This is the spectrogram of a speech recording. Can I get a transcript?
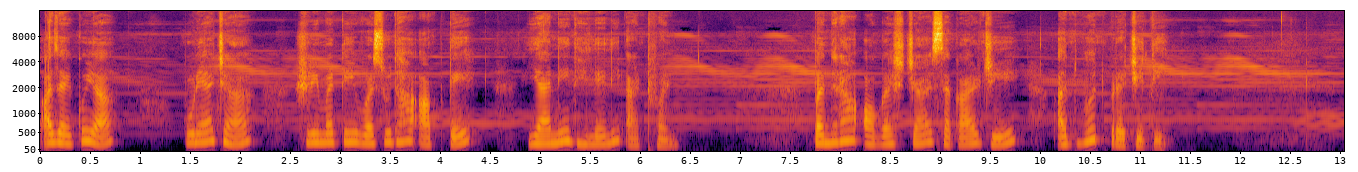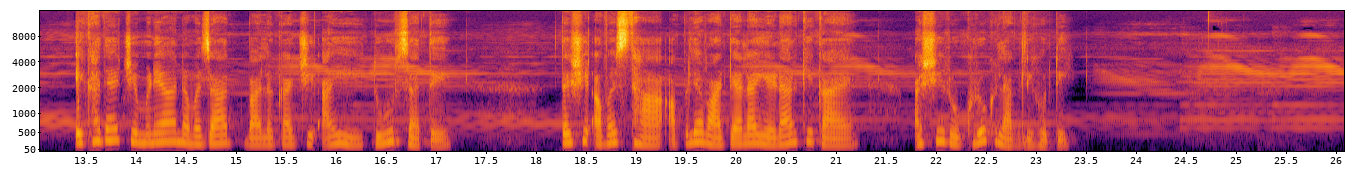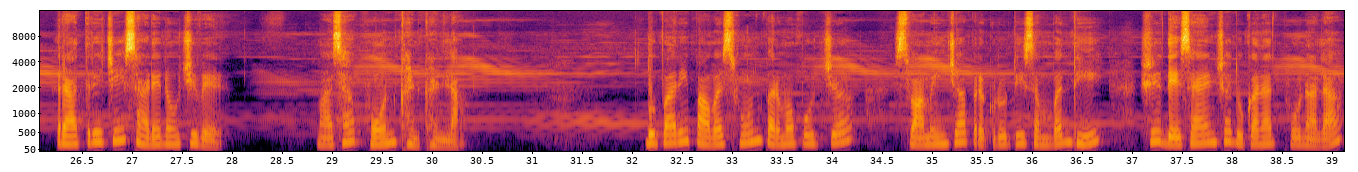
आज ऐकूया पुण्याच्या श्रीमती वसुधा आपटे यांनी दिलेली आठवण. पंधरा ऑगस्टच्या सकाळची अद्भुत प्रचिती. एखाद्या चिमण्या नवजात बालकाची आई दूर जाते. तशी अवस्था आपल्या वाट्याला येणार की काय अशी रुखरुख लागली होती. रात्रीची साडेनऊची वेळ. माझा फोन खणखणला. दुपारी पावसहून परमपूज्य स्वामींच्या प्रकृतीसंबंधी श्री देसायांच्या दुकानात फोन आला.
